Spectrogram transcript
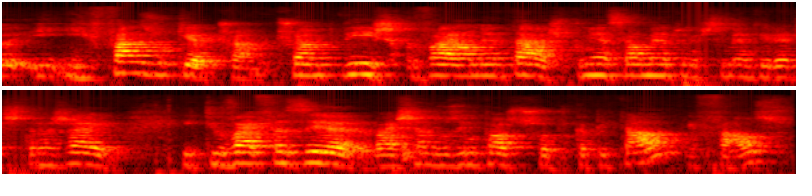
eh, e faz o que é Trump? Trump diz que vai aumentar exponencialmente o investimento direto estrangeiro e que o vai fazer baixando os impostos sobre o capital, é falso.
